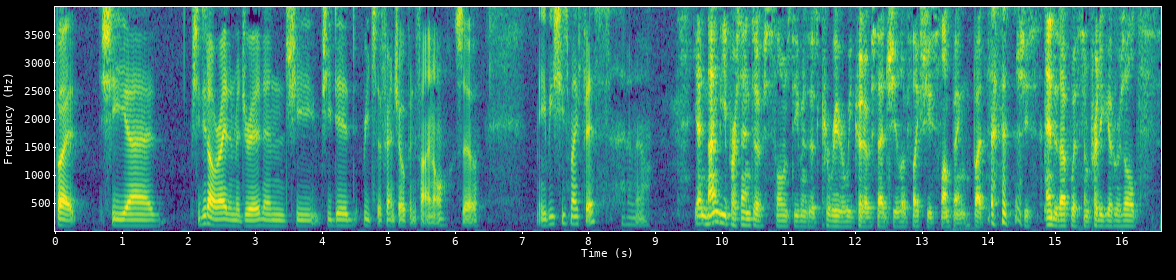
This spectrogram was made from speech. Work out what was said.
but she uh, she did all right in Madrid, and she she did reach the French Open final. So maybe she's my fifth. I don't know. Yeah, ninety percent of Sloane Stevens' career, we could have said she looks like she's slumping, but she's ended up with some pretty good results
